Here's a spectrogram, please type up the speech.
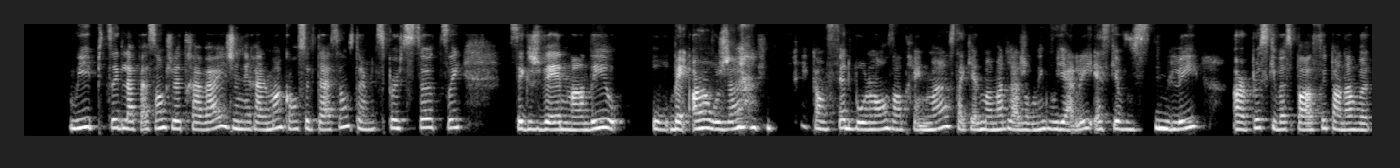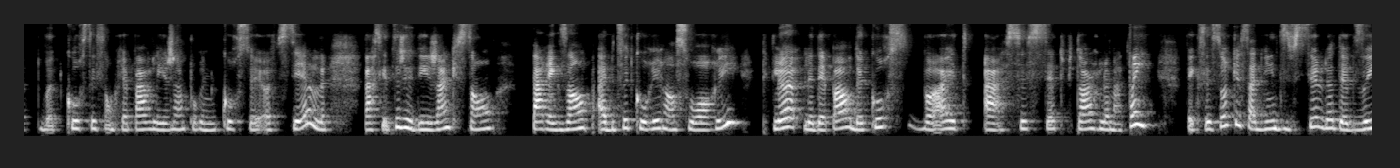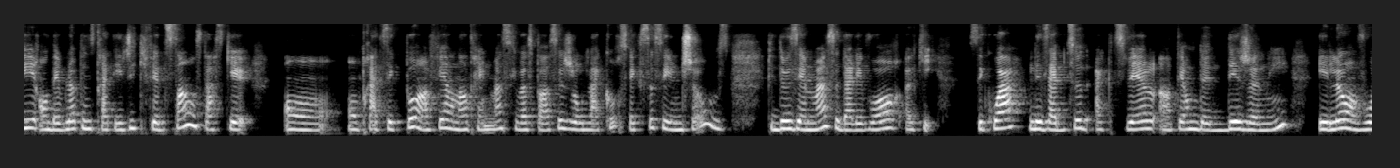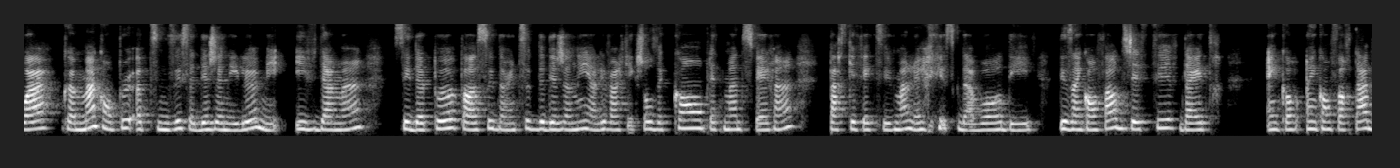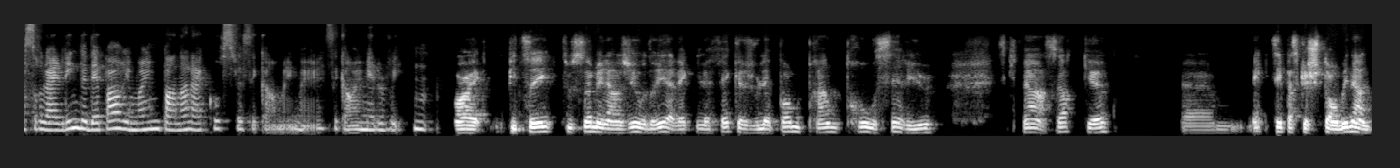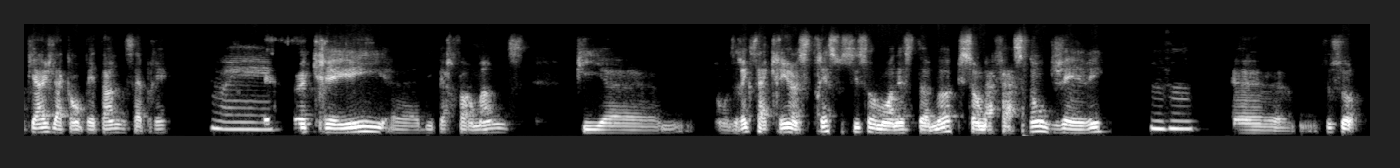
Oui, puis tu sais, de la façon que je le travaille, généralement, en consultation, c'est un petit peu ça, tu sais, c'est que je vais demander, au, ben, un, aux gens, quand vous faites vos longs entraînements, c'est à quel moment de la journée que vous y allez? Est-ce que vous stimulez un peu ce qui va se passer pendant votre, votre course et si on prépare les gens pour une course officielle? Parce que, tu sais, j'ai des gens qui sont par exemple, habitué de courir en soirée, puis que là, le départ de course va être à 6, 7, 8 heures le matin. Fait que c'est sûr que ça devient difficile là, de dire on développe une stratégie qui fait du sens parce qu'on ne pratique pas en fait en entraînement ce qui va se passer le jour de la course. Fait que ça, c'est une chose. Puis deuxièmement, c'est d'aller voir, OK, c'est quoi les habitudes actuelles en termes de déjeuner? Et là, on voit comment on peut optimiser ce déjeuner-là, mais évidemment, c'est de ne pas passer d'un type de déjeuner à aller vers quelque chose de complètement différent parce qu'effectivement, le risque d'avoir des, inconforts digestifs, d'être inconfortable sur la ligne de départ et même pendant la course, c'est quand, même, euh, quand même élevé. Mm. Oui, puis tu sais, tout ça mélangé, Audrey, avec le fait que je ne voulais pas me prendre trop au sérieux. ce qui fait en sorte que, euh, ben, parce que je suis tombé dans le piège de la compétence après. Oui. Recréer euh, des performances. Puis euh, on dirait que ça crée un stress aussi sur mon estomac, puis sur ma façon de gérer. Mm-hmm. c'est ça.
